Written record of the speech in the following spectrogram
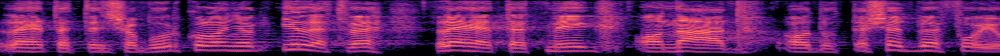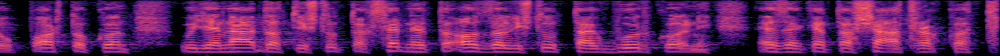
lehetett ez is a burkolanyag, illetve lehetett még a nád adott esetben, folyópartokon, ugye nádat is tudtak szedni, azzal is tudták burkolni ezeket a sátrakat.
